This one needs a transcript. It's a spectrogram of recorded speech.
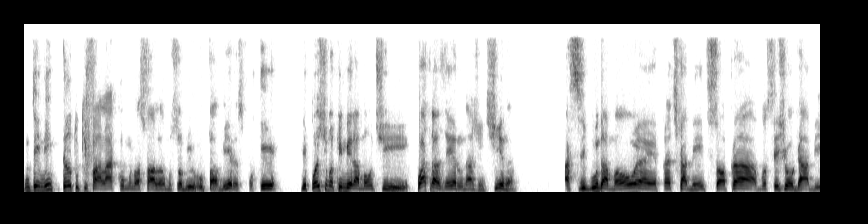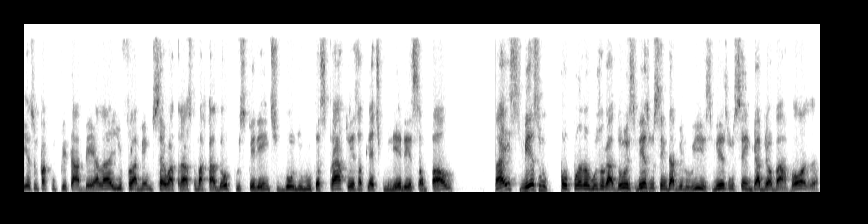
Não tem nem tanto o que falar como nós falamos sobre o Palmeiras, porque depois de uma primeira mão de 4 a 0 na Argentina, a segunda mão é praticamente só para você jogar mesmo, para cumprir tabela, e o Flamengo saiu atrás do marcador por experiente gol do Lucas Prato, ex-Atlético Mineiro e ex-São Paulo. Mas mesmo poupando alguns jogadores, mesmo sem Davi Luiz, mesmo sem Gabriel Barbosa,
